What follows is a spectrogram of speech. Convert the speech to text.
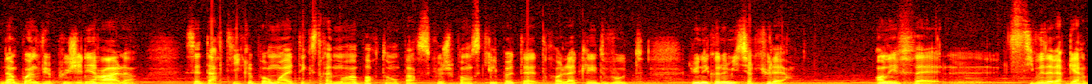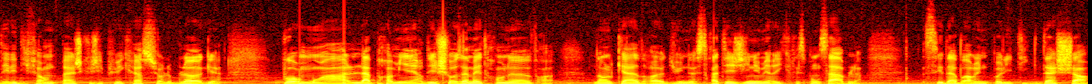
D'un point de vue plus général, cet article pour moi est extrêmement important parce que je pense qu'il peut être la clé de voûte d'une économie circulaire. En effet, euh, si vous avez regardé les différentes pages que j'ai pu écrire sur le blog, pour moi, la première des choses à mettre en œuvre dans le cadre d'une stratégie numérique responsable, c'est d'avoir une politique d'achat,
